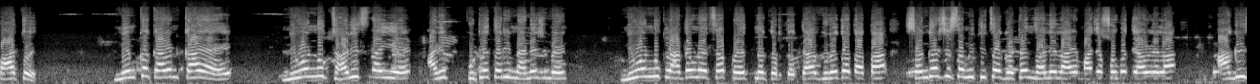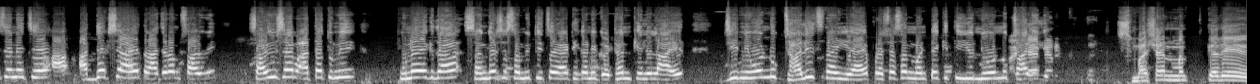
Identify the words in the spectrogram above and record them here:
पाहतोय. नेमकं कारण काय आहे? निवडणूक झालीच नाहीये आणि कुठेतरी मॅनेजमेंट निवडणूक लादवण्याचा प्रयत्न करतो. त्या विरोधात आता संघर्ष समितीचं गठन झालेलं आहे. माझ्यासोबत यावेळेला आगरी सेनेचे अध्यक्ष आहेत राजाराम साळवी. साळवी साहेब आता तुम्ही पुन्हा एकदा संघर्ष समितीचं या ठिकाणी गठन केलेलं आहे. जी निवडणूक झालीच नाही आहे प्रशासन म्हणते की ती निवडणूक झाली. स्मशानमध्ये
